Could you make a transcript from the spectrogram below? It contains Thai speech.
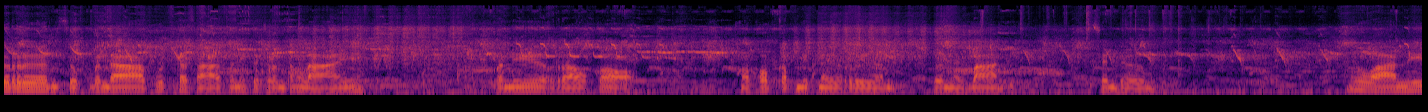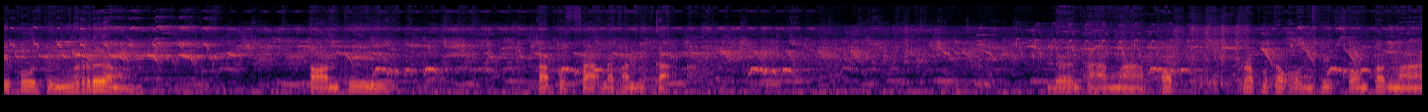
เจริญสุขบรรดาพุทธศาสนิกชนทั้งหลาย วันนี้เราก็มาพบกับมิตรในเรือนเพื่อนในบ้าน เช่นเดิม เมื่อวานนี้พูดถึงเรื่อง ตอนที่ตาปุตตะและพันธิกะ เดินทางมาพบพระพุทธองค์ที่โคนต้นไม้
